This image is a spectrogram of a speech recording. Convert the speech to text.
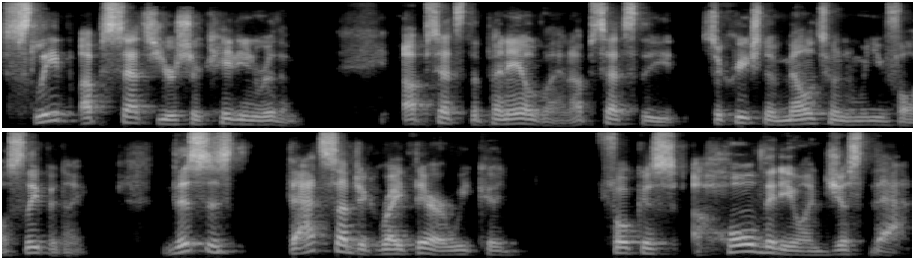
Sleep upsets your circadian rhythm, upsets the pineal gland, upsets the secretion of melatonin when you fall asleep at night. This is that subject right there. We could focus a whole video on just that.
